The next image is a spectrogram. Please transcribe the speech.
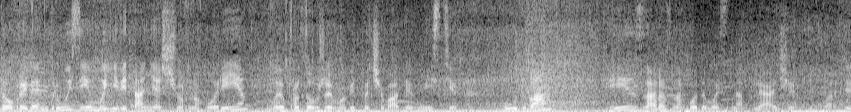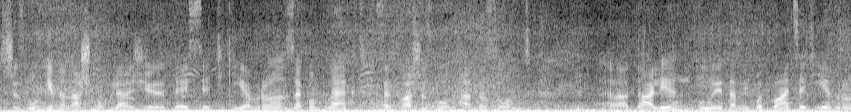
Добрий день, друзі! Мої вітання з Чорногорії. Ми продовжуємо відпочивати в місті Будва. І зараз знаходимося на пляжі. Вартість шезлонгів на нашому пляжі 10 євро за комплект. Це два шезлонга та зонт. Е, Далі були там і по 20 євро.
